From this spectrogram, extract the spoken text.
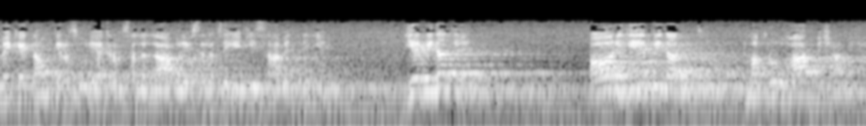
میں کہتا ہوں کہ رسول اکرم صلی اللہ علیہ وسلم سے یہ چیز ثابت نہیں ہے۔ یہ بدت ہے۔ اور یہ بدت مکروحات میں شامل ہے،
